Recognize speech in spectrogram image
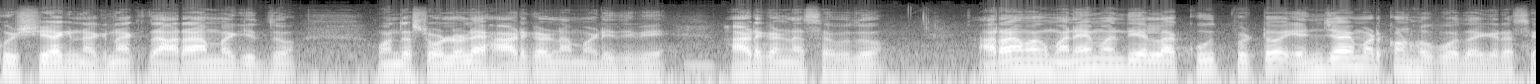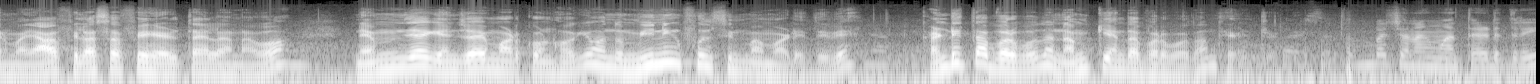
ಖುಷಿಯಾಗಿ ನಗ್ನಾಗ್ತಾ ಆರಾಮಾಗಿದ್ದು ಒಂದಷ್ಟು ಒಳ್ಳೊಳ್ಳೆ ಹಾಡುಗಳನ್ನ ಮಾಡಿದ್ದೀವಿ ಹಾಡುಗಳನ್ನ ಸವಿದು, ಆರಾಮಾಗಿ ಮನೆ ಮಂದಿ ಎಲ್ಲ ಕೂತ್ಬಿಟ್ಟು ಎಂಜಾಯ್ ಮಾಡ್ಕೊಂಡು ಹೋಗ್ಬೋದಾಗಿರೋ ಸಿನಿಮಾ. ಯಾವ ಫಿಲಾಸಫಿ ಹೇಳ್ತಾ ಇಲ್ಲ ನಾವು, ನೆಮ್ಮದಿಯಾಗಿ ಎಂಜಾಯ್ ಮಾಡ್ಕೊಂಡು ಹೋಗಿ ಒಂದು ಮೀನಿಂಗ್ಫುಲ್ ಸಿನಿಮಾ ಮಾಡಿದ್ದೀವಿ. ಖಂಡಿತ ಬರ್ಬೋದು, ನಂಬಿಕೆಯಿಂದ ಬರ್ಬೋದು ಅಂತ ಹೇಳ್ತೀವಿ ತುಂಬ ಚೆನ್ನಾಗಿ ಮಾತಾಡಿದ್ರಿ.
